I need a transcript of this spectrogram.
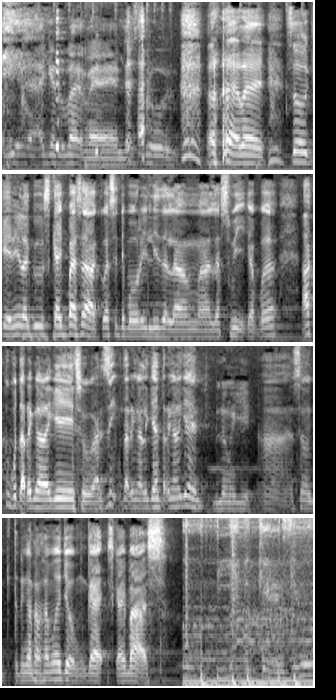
Yeah I got a vibe man. Let's roll. Alright, So okay ni lagu Skybus lah. Aku rasa dia baru release dalam uh, last week ke apa. Aku pun tak dengar lagi. So Aziz pun tak dengar lagi. Han tak dengar lagi kan? Belum lagi. Uh, So kita dengar sama-sama. Jom Guide Skybus Okay,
